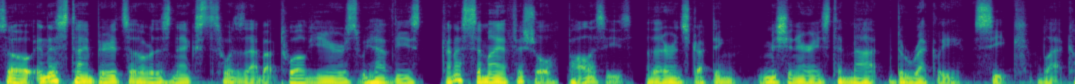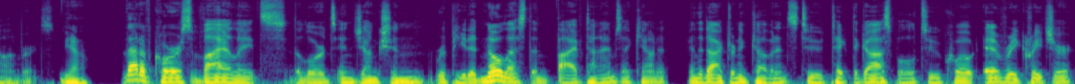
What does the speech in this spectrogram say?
So in this time period, so over this next, what is that, about 12 years, we have these kind of semi-official policies that are instructing missionaries to not directly seek black converts. Yeah. That, of course, violates the Lord's injunction, repeated no less than five times, I counted, in the Doctrine and Covenants, to take the gospel to, quote, every creature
